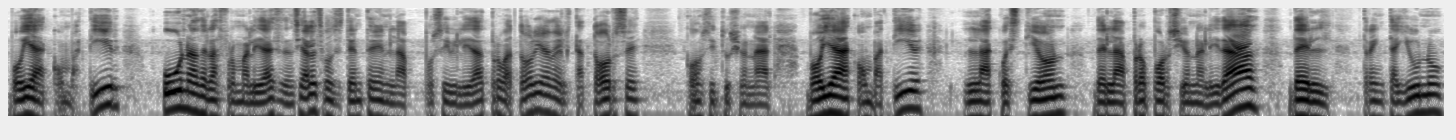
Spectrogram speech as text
Voy a combatir una de las formalidades esenciales consistente en la posibilidad probatoria del 14 constitucional. Voy a combatir la cuestión de la proporcionalidad del 31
